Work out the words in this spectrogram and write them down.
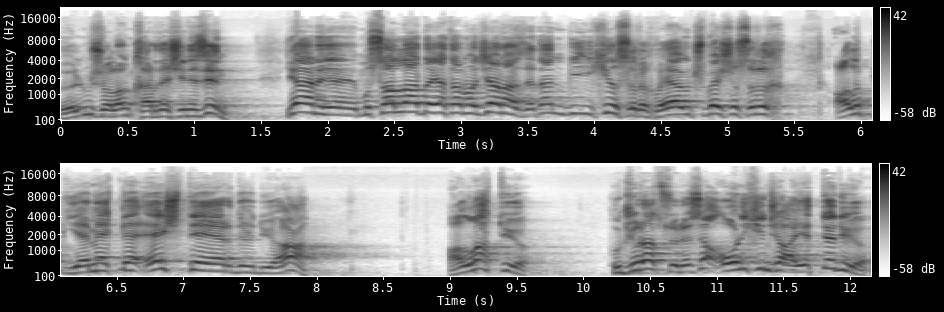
ölmüş olan kardeşinizin yani musallada yatan o cenazeden bir iki ısırık veya üç beş ısırık alıp yemekle eş değerdir diyor ha. Allah diyor. Hucurat suresi 12. ayette diyor.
